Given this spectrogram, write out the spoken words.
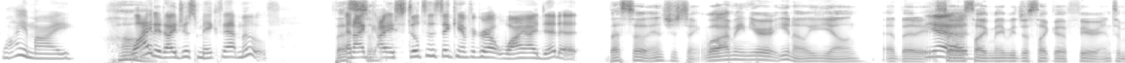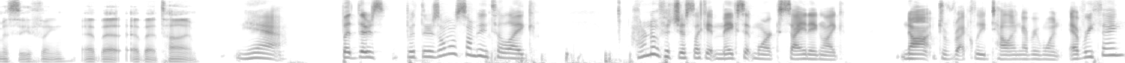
why am I? Huh. Why did I just make that move? That's and I, so, I still to this day can't figure out why I did it. that's so interesting. Well, I mean, you're you know you're young at that age, so it's like maybe just like a fear intimacy thing at that at that time. Yeah. But there's but there's almost something to like I don't know if it's just like it makes it more exciting like not directly telling everyone everything.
